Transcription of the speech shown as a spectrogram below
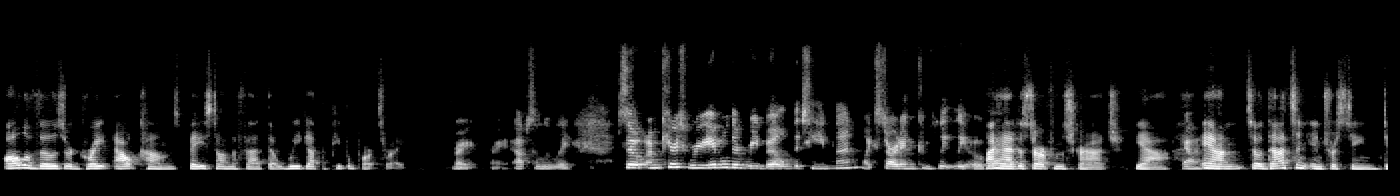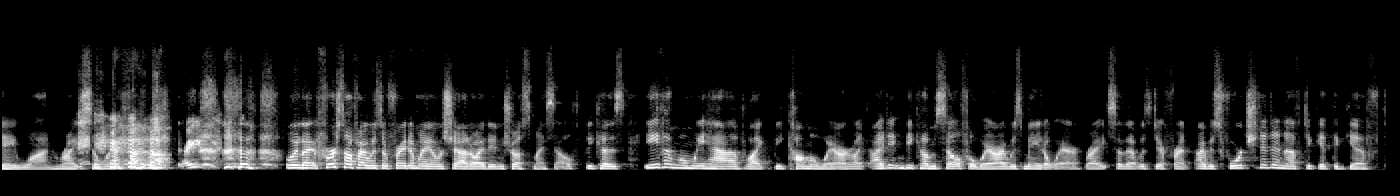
all of those are great outcomes based on the fact that we got the people parts right right, right. Absolutely. So I'm curious, were you able to rebuild the team then, like starting completely over? I had to start from scratch. Yeah. yeah. And so that's an interesting day one, right? So when I finally, right? when I, first off, I was afraid of my own shadow. I didn't trust myself because even when we have like become aware, like I didn't become self aware, I was made aware, right? So that was different. I was fortunate enough to get the gift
